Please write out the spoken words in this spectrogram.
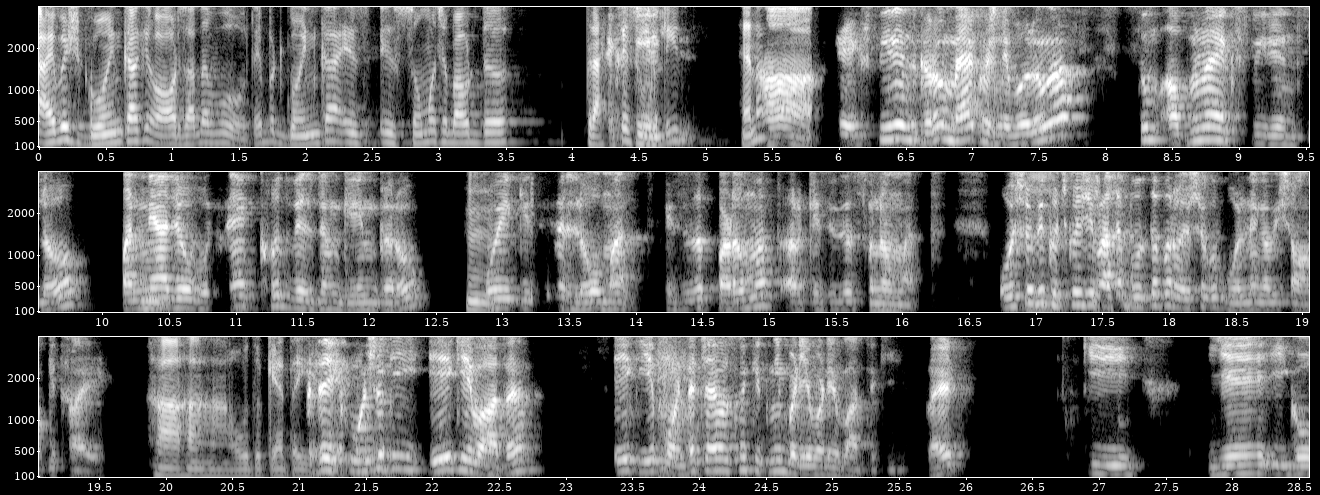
आई विश गोइंका के और ज़्यादा वो होते but Goenka is is so much about the practice only है ना? हाँ एक्सपीरियंस करो मैं कुछ नहीं बोलूँगा तुम अपना एक्सपीरियंस लो पन्या हम्म। जो बोलते हैं खुद विजडम गेन करो हम्म। कोई किसी से लो मत किसी से पढ़ो मत और किसी से सुनो मत। ओशो भी कुछ कुछ ही बातें बोलता पर ओशो को बोलने का भी शौक ही था हाँ हाँ हाँ वो तो कहता ही है। देख ओशो की एक ये बात है एक ये पॉइंट है चाहे उसने कितनी बढ़िया बढ़िया बातें की राइट कि ये ईगो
